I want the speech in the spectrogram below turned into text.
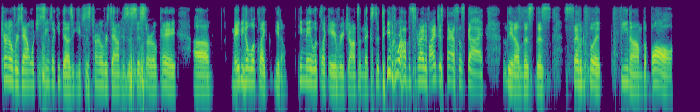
turnovers down, which it seems like he does, he keeps his turnovers down. His assists are okay. Uh, maybe he'll look like, you know, he may look like Avery Johnson next to David Robinson, right? If I just pass this guy, you know, this this seven foot phenom the ball,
